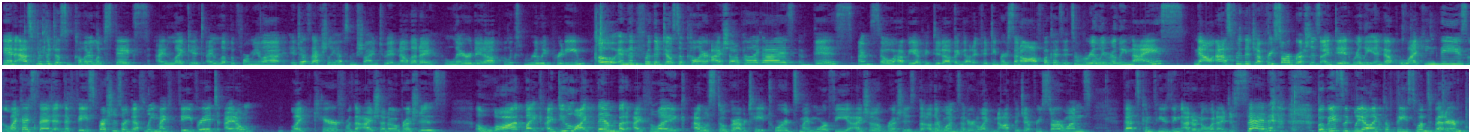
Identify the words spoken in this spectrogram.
And as for the Dose of Color lipsticks, I like it. I love the formula. It does actually have some shine to it now that I layered it up. It looks really pretty. Oh, and then for the Dose of Color eyeshadow palette, guys, this, I'm so happy I picked it up and got it 50% off because it's really, really nice. Now, as for the Jeffree Star brushes, I did really end up liking these. Like I said, the face brushes are definitely my favorite. I don't like care for the eyeshadow brushes a lot. Like I do like them, but I feel like I will still gravitate towards my Morphe eyeshadow brushes. The other ones that are like not the Jeffree Star ones. That's confusing. I don't know what I just said. but basically I like the face ones better.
